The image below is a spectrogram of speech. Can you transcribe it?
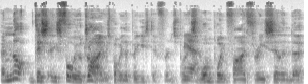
and not this. It's four wheel drive is probably the biggest difference, but it's Yeah. one point five three cylinder.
